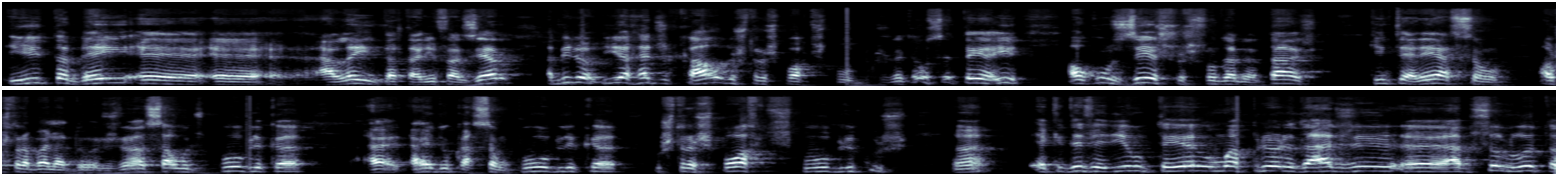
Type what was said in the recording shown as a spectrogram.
e também, é, é, além da tarifa zero, a melhoria radical dos transportes públicos. Né? Então, você tem aí alguns eixos fundamentais que interessam aos trabalhadores: né? a saúde pública, a, a educação pública, os transportes públicos, né? É que deveriam ter uma prioridade é, absoluta.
